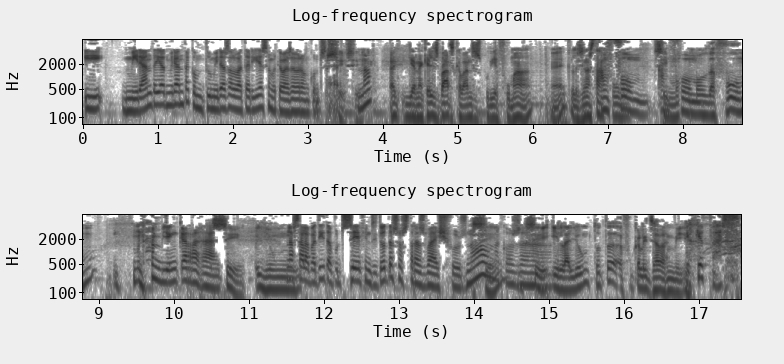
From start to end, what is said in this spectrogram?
i mirant-te i admirant-te com tu mires el bateria sempre que vas a veure un concert. Sí, sí. No? I en aquells bars que abans es podia fumar, eh? que la gent estava Amb fum, sí, amb fum. molt de fum. Un ambient carregat. Sí, i un... Una sala petita, potser fins i tot de sostres baixos, no? sí, Una cosa... Sí, i la llum tota focalitzada en mi. I què passa?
